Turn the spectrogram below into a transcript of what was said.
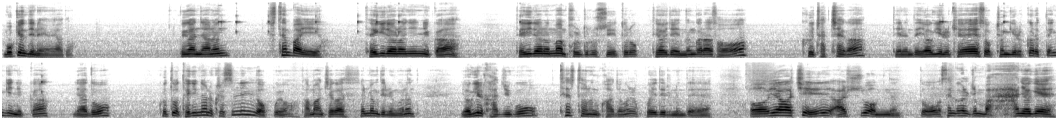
못 견디네요, 야도. 그러니까 나는 스탠바이 대기 전원이니까 대기 전원만 불 들어올 수 있도록 되어져 있는 거라서 그 자체가 되는데 여기를 계속 전기를 끌어 당기니까 야도 그것도 대기 전원을 그렇게 쓸 일도 없고요. 다만 제가 설명드리는 거는 여기를 가지고 테스트하는 과정을 보여드리는데 어, 이와 같이 알 수 없는 또 생각을 좀 많이 하게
